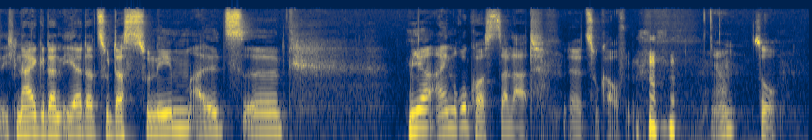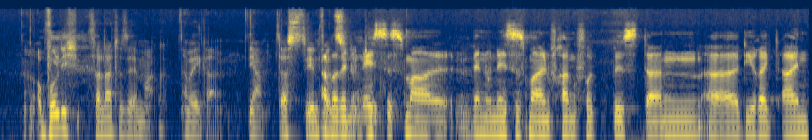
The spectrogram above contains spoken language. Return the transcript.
ich neige dann eher dazu, das zu nehmen, als äh, mir einen Rohkostsalat äh, zu kaufen. ja, so. Obwohl ich Salate sehr mag, aber egal ja, das jedenfalls. Aber wenn du nächstes Mal, wenn du nächstes Mal in Frankfurt bist, dann äh, direkt einen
